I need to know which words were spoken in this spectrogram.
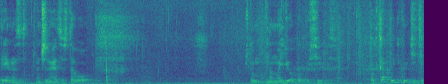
ревность начинается с того, что на мое покусились. Вот как вы не крутите,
